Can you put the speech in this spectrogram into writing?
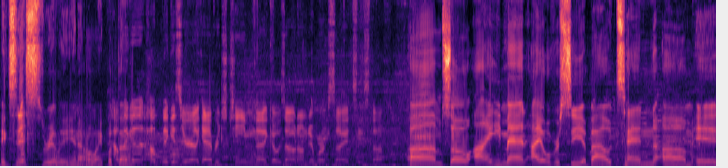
exists, really. You know, like what How the. big, a, how big is your like average team that goes out onto work sites and stuff? Um, so I man, I oversee about ten um, eh,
